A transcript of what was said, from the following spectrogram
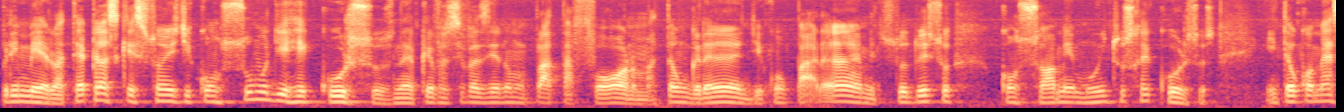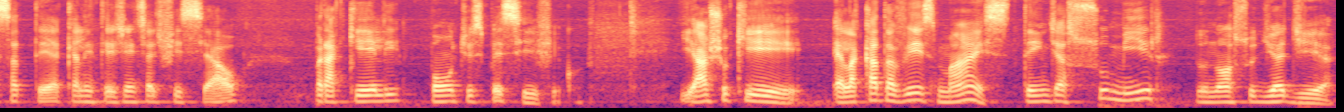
primeiro, até pelas questões de consumo de recursos, né? porque você fazendo uma plataforma tão grande, com parâmetros, tudo isso consome muitos recursos. Então, começa a ter aquela inteligência artificial para aquele ponto específico. E acho que ela cada vez mais tende a sumir do nosso dia a dia,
